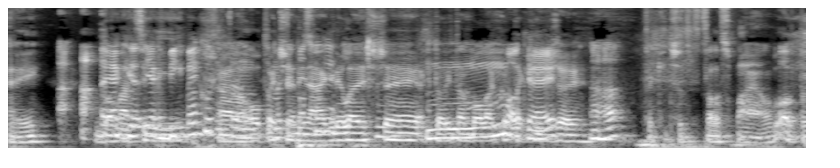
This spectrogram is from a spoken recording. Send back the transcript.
Hej. A, a jak, jak Big Macu? Ten, to opečený na grille ešte, ktorý tam bol ako Mm, taký, okej. že Aha. taký, čo to celé spájal. Bolo to,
